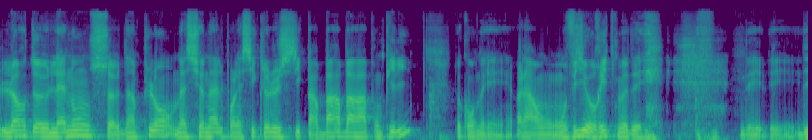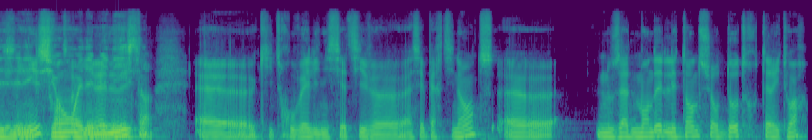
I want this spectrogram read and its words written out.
lors de l'annonce d'un plan national pour la cyclo-logistique par Barbara Pompili, donc on, est, voilà, on, vit au rythme des, des, des, élections et des ministres, qui trouvaient l'initiative assez pertinente nous a demandé de l'étendre sur d'autres territoires.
